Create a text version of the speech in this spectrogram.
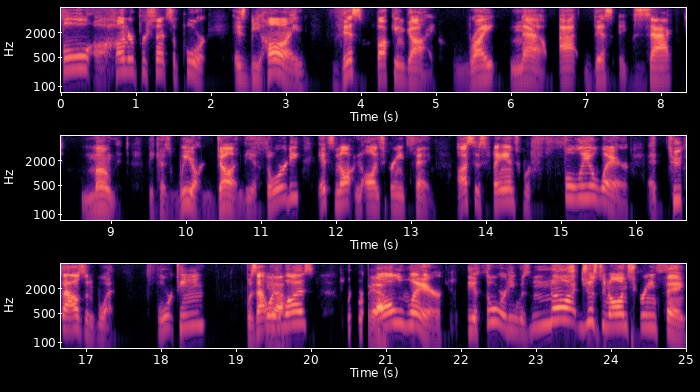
full 100% support is behind this fucking guy right now at this exact moment because we are done. The authority, it's not an on-screen thing. Us as fans were fully aware at 2000 what 14 was that what it was? We were Yeah. all aware the authority was not just an on-screen thing.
